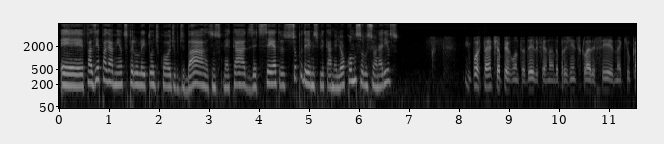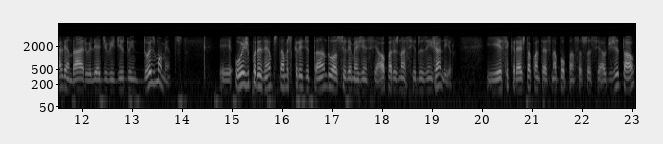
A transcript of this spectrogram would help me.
É, fazer pagamentos pelo leitor de código de barras, nos supermercados, etc. O senhor poderia me explicar melhor como solucionar isso? Importante a pergunta dele, Fernanda, para a gente esclarecer né, que o calendário ele é dividido em dois momentos. É, hoje, por exemplo, estamos creditando o auxílio emergencial para os nascidos em janeiro. E esse crédito acontece na poupança social digital.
